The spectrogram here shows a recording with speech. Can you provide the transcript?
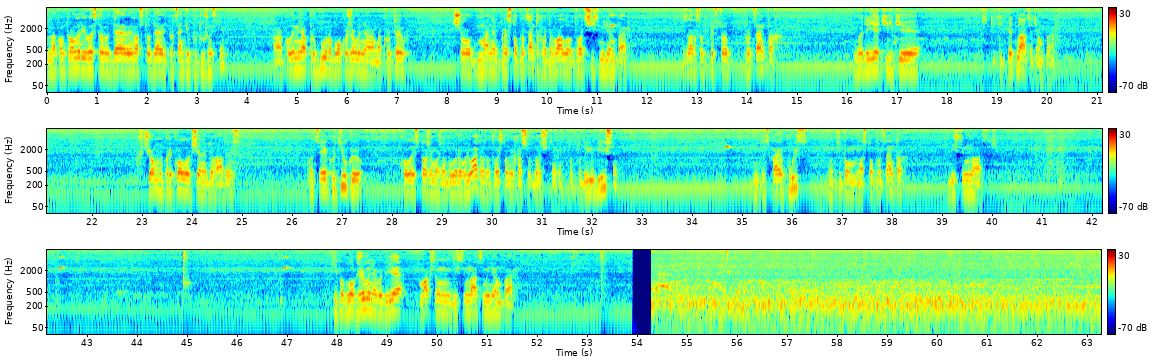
На контролері виставив 99% потужності. А коли міняв трубу на блок оживлення, накрутив, що в мене при 100% видавало 26 мА. Зараз от 500% видає тільки скільки? 15 А. В чому прикол взагалі не догадуюсь. Оцією крутілкою колись теж можна було регулювати, тут виставив якраз що в 24. Тобто даю більше. Натискаю пульс, ну, типу на 100% 18. Типу блок живлення видає максимум 18 мА. –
